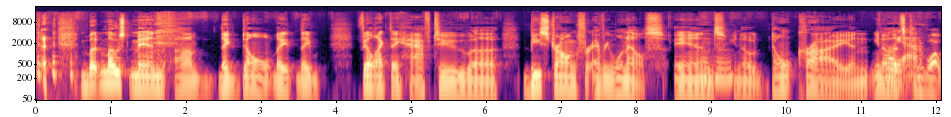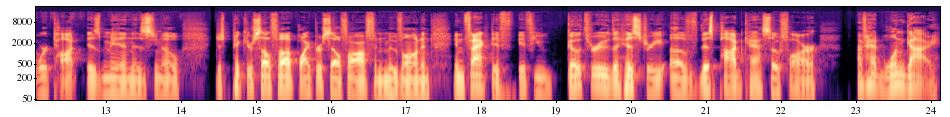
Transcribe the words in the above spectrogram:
but, but, most men, um, they don't. They they feel like they have to uh, be strong for everyone else and mm-hmm. you know don't cry and you know oh, that's yeah. kind of what we're taught as men is you know just pick yourself up wipe yourself off and move on and in fact if if you go through the history of this podcast so far i've had one guy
